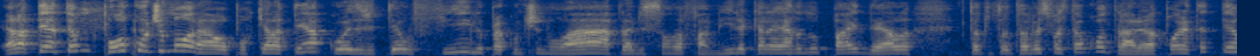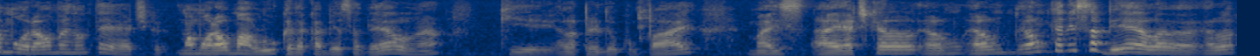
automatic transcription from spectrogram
Ela tem até um pouco de moral, porque ela tem a coisa de ter o filho para continuar a tradição da família que ela herda do pai dela Talvez fosse até o contrário. Ela pode até ter moral, mas não ter ética. Uma moral maluca da cabeça dela, né? Que ela aprendeu com o pai. Mas a ética, ela, ela, não, ela, não, ela não quer nem saber. Ela, ela,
